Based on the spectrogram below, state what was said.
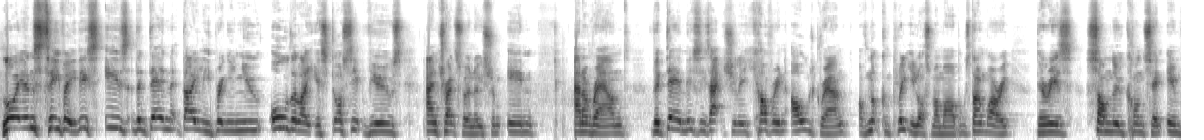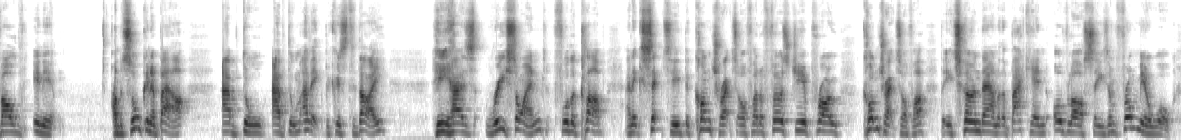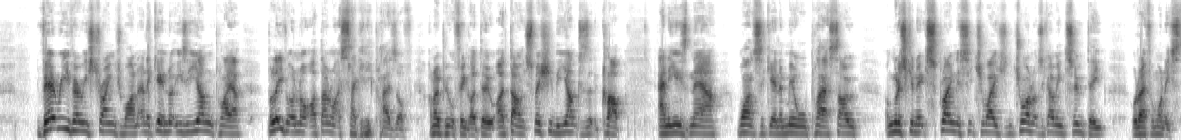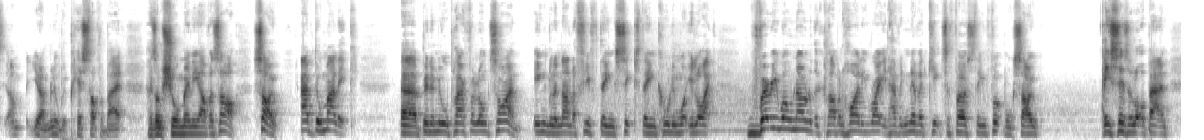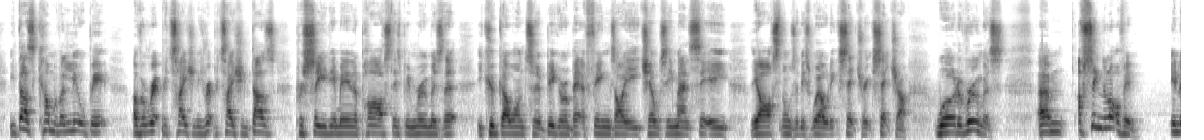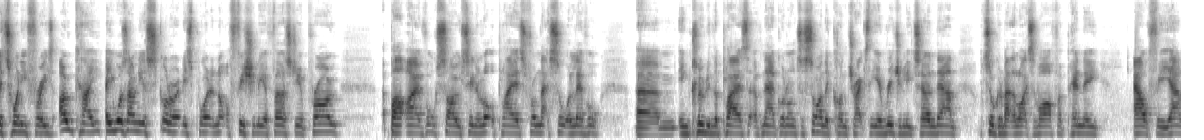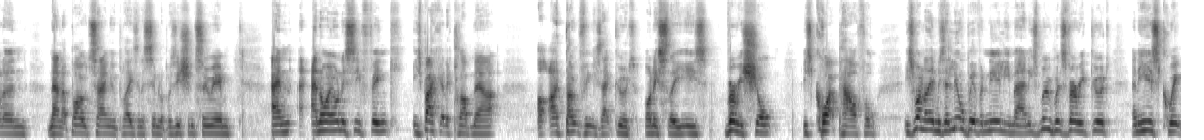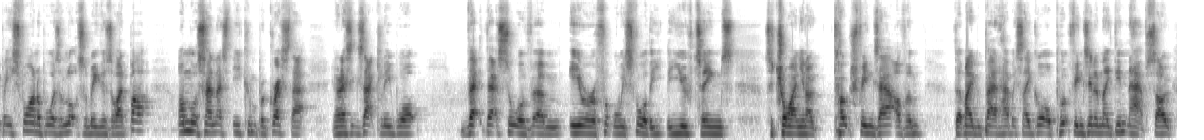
Lions TV, this is the Den Daily, bringing you all the latest gossip, views, and transfer news from in and around the Den. This is actually covering old ground. I've not completely lost my marbles, don't worry. There is some new content involved in it. I'm talking about Abdul Abdulmalik because today he has re-signed for the club and accepted the contract offer, the first year pro contract offer that he turned down at the back end of last season from Millwall. Very, very strange one. And again, look, he's a young player. Believe it or not, I don't like slagging any players off. I know people think I do. I don't, especially the youngsters at the club. And he is now, once again, a Millwall player. So I'm just going to explain the situation. Try not to go in too deep. Although, if I'm honest, I'm, you know, I'm a little bit pissed off about it, as I'm sure many others are. So, Abdulmalik, uh, been a Millwall player for a long time. England under 15, 16, call him what you like. Very well known at the club and highly rated, having never kicked a first team football. So, it says a lot about him. He does come with a little bit of a reputation. His reputation does precede him. In the past, there's been rumours that he could go on to bigger and better things, i.e., Chelsea, Man City, the Arsenals of this world, etc., etc. Word of rumours. Um, I've seen a lot of him in the 23s. Okay, he was only a scholar at this point and not officially a first year pro, but I've also seen a lot of players from that sort of level. Um, including the players that have now gone on to sign the contracts that he originally turned down. I'm talking about the likes of Arthur Penny, Alfie Allen, Nana Boateng, who plays in a similar position to him. And and I honestly think he's back at the club now. I, I don't think he's that good, honestly. He's very short. He's quite powerful. He's one of them. He's a little bit of a nearly man. His movement's very good, and he is quick, but his final ball has a lot to be desired. But I'm not saying that he couldn't progress that. You know, that's exactly what that that sort of um, era of football is for. The, the youth teams to try and you know coach things out of them that maybe bad habits they got or put things in them they didn't have. So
